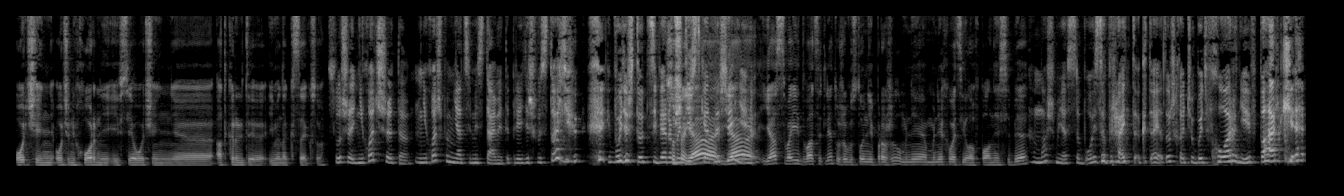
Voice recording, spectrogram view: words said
очень, очень хорни и все очень э, открыты именно к сексу. Слушай, не хочешь это? Не хочешь поменяться местами? Ты приедешь в Эстонию и будешь тут себе романтические Слушай, я, отношения? Я, я свои 20 лет уже в Эстонии прожил, мне, мне хватило вполне себе. Можешь меня с собой забрать тогда? Я тоже хочу быть в хорне и в парке.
